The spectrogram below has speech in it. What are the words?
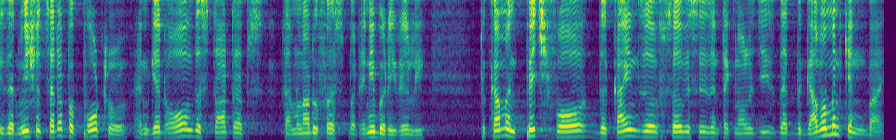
is that we should set up a portal and get all the startups, Tamil Nadu first, but anybody really, to come and pitch for the kinds of services and technologies that the government can buy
